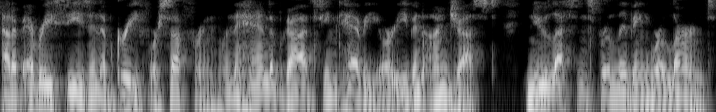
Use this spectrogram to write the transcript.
Out of every season of grief or suffering, when the hand of God seemed heavy or even unjust, new lessons for living were learned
